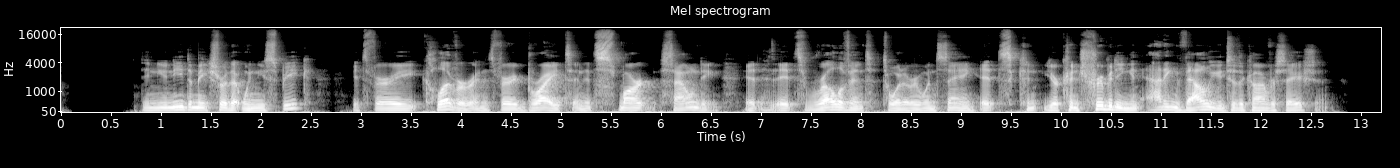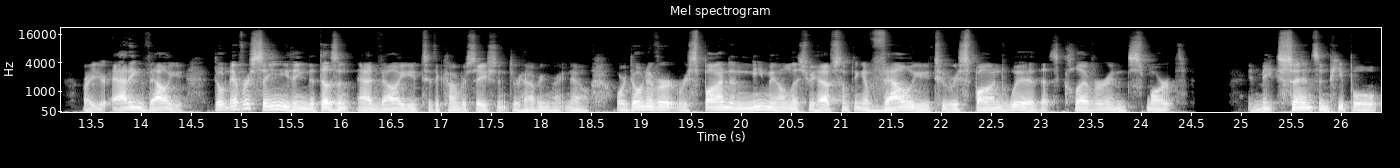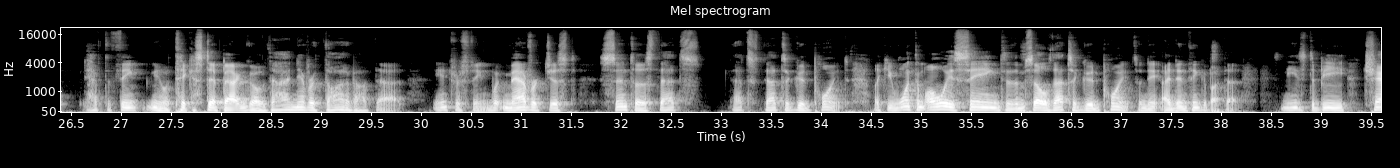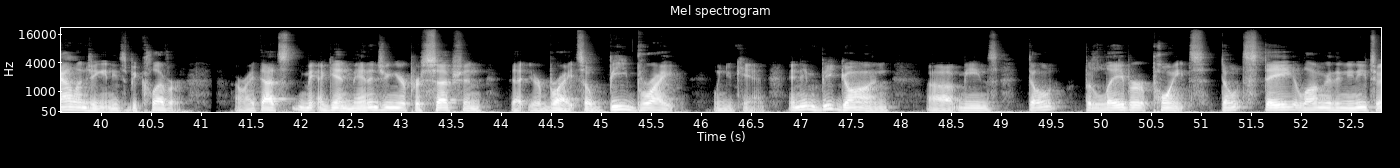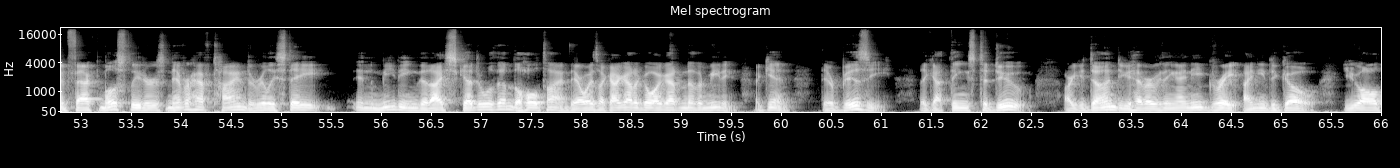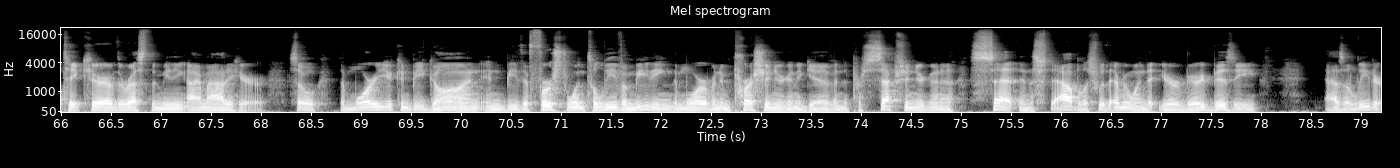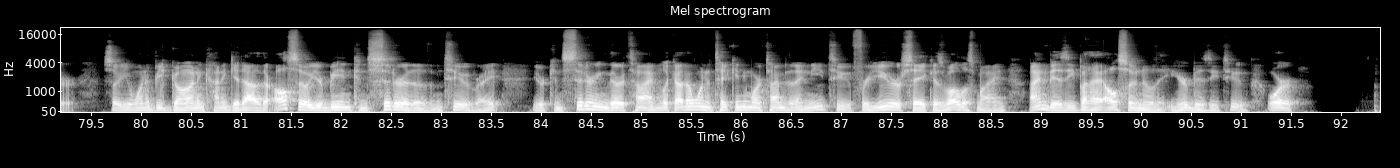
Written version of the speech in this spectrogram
then you need to make sure that when you speak, it's very clever and it's very bright and it's smart sounding. It, it's relevant to what everyone's saying. It's con- you're contributing and adding value to the conversation right? You're adding value. Don't ever say anything that doesn't add value to the conversation that you're having right now. Or don't ever respond in an email unless you have something of value to respond with that's clever and smart and makes sense. And people have to think, you know, take a step back and go, I never thought about that. Interesting. What Maverick just sent us, that's that's that's a good point. Like you want them always saying to themselves, that's a good point. So I didn't think about that. It needs to be challenging. It needs to be clever. All right, that's again managing your perception that you're bright. So be bright when you can. And then be gone uh, means don't belabor points. Don't stay longer than you need to. In fact, most leaders never have time to really stay in the meeting that I schedule with them the whole time. They're always like, I got to go, I got another meeting. Again, they're busy, they got things to do. Are you done? Do you have everything I need? Great, I need to go. You all take care of the rest of the meeting, I'm out of here. So the more you can be gone and be the first one to leave a meeting, the more of an impression you're going to give and the perception you're going to set and establish with everyone that you're very busy as a leader. So you want to be gone and kind of get out of there. Also, you're being considerate of them too, right? You're considering their time. Look, I don't want to take any more time than I need to for your sake as well as mine. I'm busy, but I also know that you're busy too. Or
